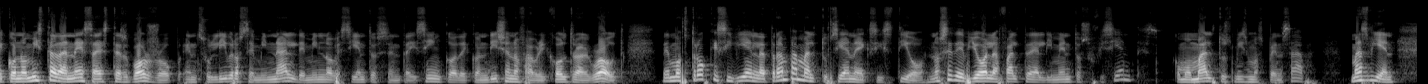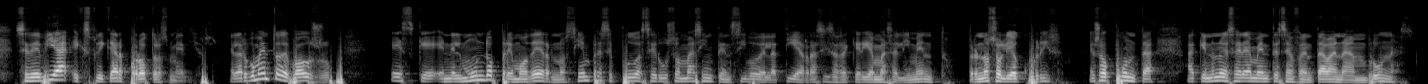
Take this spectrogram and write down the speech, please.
economista danesa Esther Borsrup, en su libro seminal de 1965, The Condition of Agricultural Growth, demostró que si bien la trampa malthusiana existió, no se debió a la falta de alimentos suficientes, como Malthus mismos pensaba. Más bien, se debía explicar por otros medios. El argumento de Borsrup es que en el mundo premoderno siempre se pudo hacer uso más intensivo de la tierra si se requería más alimento, pero no solía ocurrir. Eso apunta a que no necesariamente se enfrentaban a hambrunas.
